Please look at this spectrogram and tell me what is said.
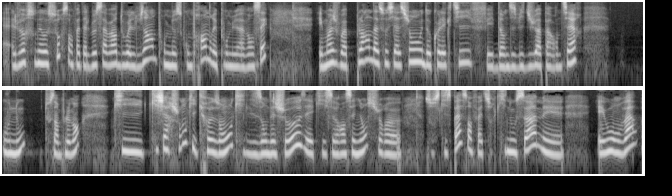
elle veut retourner aux sources, en fait, elle veut savoir d'où elle vient pour mieux se comprendre et pour mieux avancer. Et moi je vois plein d'associations, de collectifs et d'individus à part entière, ou nous, tout simplement, qui, qui, cherchons, qui creusons, qui lisons des choses et qui se renseignons sur, euh, sur ce qui se passe, en fait, sur qui nous sommes et, et où on va.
